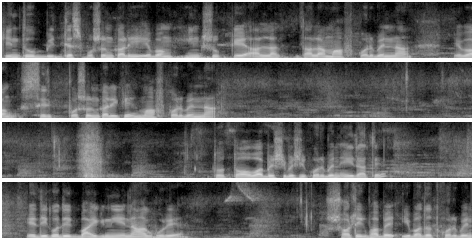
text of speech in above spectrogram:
কিন্তু বিদ্বেষ পোষণকারী এবং হিংসুককে আল্লাহ তালা মাফ করবেন না এবং সির্ক পোষণকারীকে মাফ করবেন না। তো তওবা বেশি বেশি করবেন এই রাতে। এদিক ওদিক বাইক নিয়ে না ঘুরে সঠিকভাবে ইবাদত করবেন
